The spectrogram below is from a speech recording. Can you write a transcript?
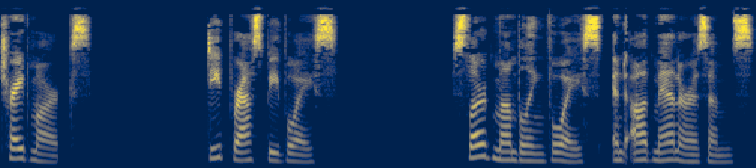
Trademarks. Deep raspy voice slurred mumbling voice, and odd mannerisms.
